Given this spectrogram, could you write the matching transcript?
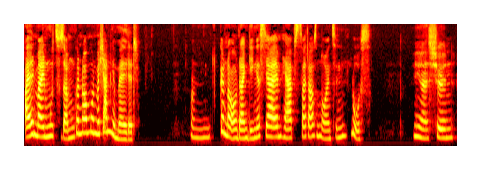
allen meinen Mut zusammengenommen und mich angemeldet. Und genau, dann ging es ja im Herbst 2019 los. Ja, schön.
